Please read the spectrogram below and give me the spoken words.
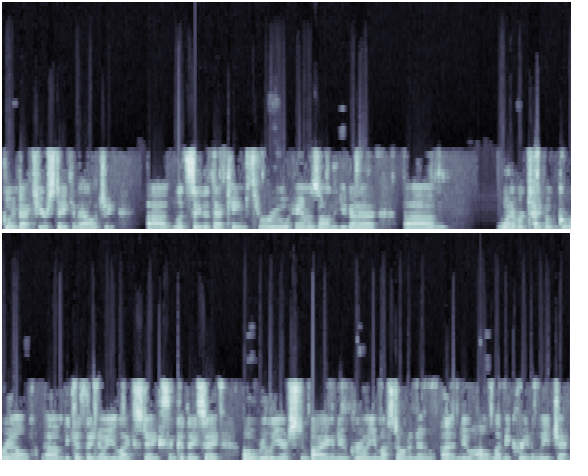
Going back to your steak analogy, uh, let's say that that came through Amazon, that you got a um, whatever type of grill um, because they know you like steaks. And could they say, "Oh, really? You're interested in buying a new grill? You must own a new, a new home. Let me create a lead gen."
